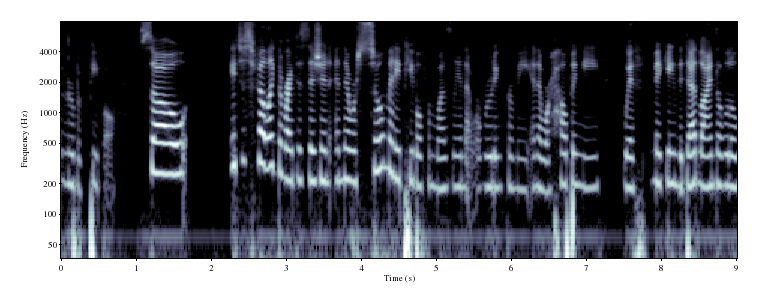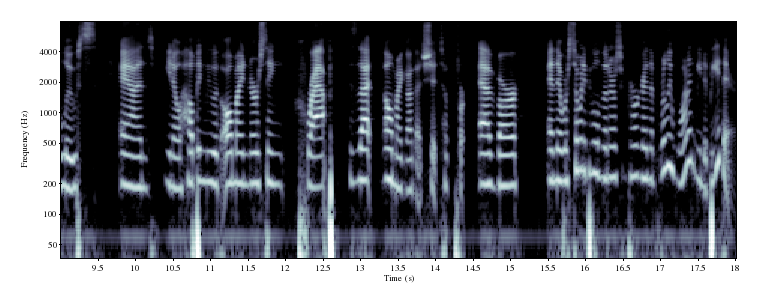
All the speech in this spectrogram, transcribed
a group of people. So it just felt like the right decision and there were so many people from Wesleyan that were rooting for me and that were helping me with making the deadlines a little loose and, you know, helping me with all my nursing crap cuz that oh my god, that shit took forever. And there were so many people in the nursing program that really wanted me to be there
